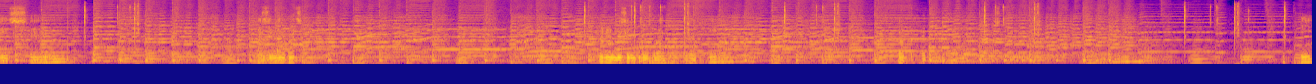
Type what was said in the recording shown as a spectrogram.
bisa hasilnya kosong kita bisa berubah lagi. Apakah ini.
